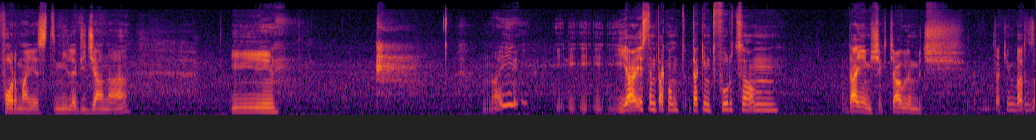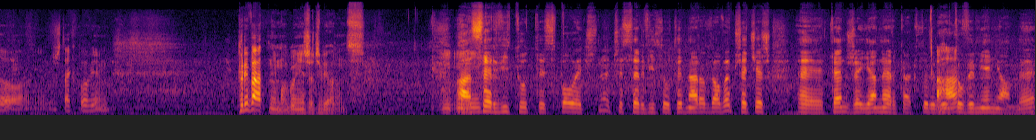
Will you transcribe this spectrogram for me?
forma jest mile widziana. I no i, i, i, ja jestem taką, takim twórcą, wydaje mi się, chciałbym być takim bardzo, że tak powiem, prywatnym ogólnie rzecz biorąc. A servituty społeczne czy servituty narodowe? Przecież e, tenże Janerka, który był Aha. tu wymieniony,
